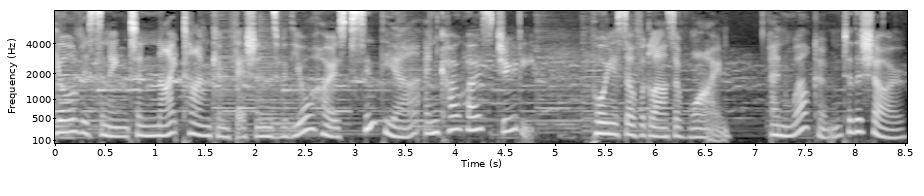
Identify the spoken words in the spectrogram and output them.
You're listening to Nighttime Confessions with your host Cynthia and co host Judy. Pour yourself a glass of wine and welcome to the show.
